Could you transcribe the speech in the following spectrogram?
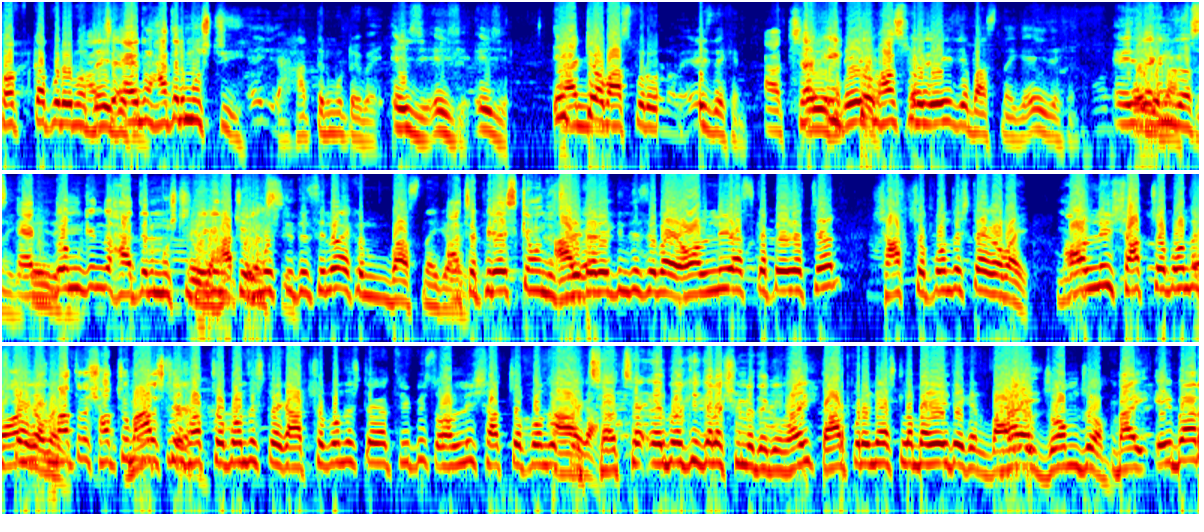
সফট কাপড়ের মধ্যে এই আচ্ছা একদম হাতের মুষ্টি এই যে হাতের মুঠোয় ভাই এই যে এই যে এই যে একটু ভাস পড়বে না এই দেখেন। আচ্ছা, একটু এই পড়বে। এই যে বাস নাই এই দেখেন। এই দেখেন বাস viewers, নাই, এই একদম কিন্তু হাতের মুষ্টিতে হাতের মুষ্টিতে ছিল এখন বাস নাই আচ্ছা প্রাইস কেমন দিচ্ছেন আর রেটিং দিতেছে ভাই অনলি আজকে পেয়ে যাচ্ছেন 750 টাকা ভাই। অনলি 750 টাকা ভাই। মাত্র 750 টাকা। 750 টাকা 850 টাকা থ্রি পিস অনলি 750 টাকা। আচ্ছা আচ্ছা এরপর কি কালেকশনটা দেখো ভাই? তারপরে নিয়ে আসলাম ভাই এই দেখেন ভাই ভাই, জমজম। ভাই এবার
